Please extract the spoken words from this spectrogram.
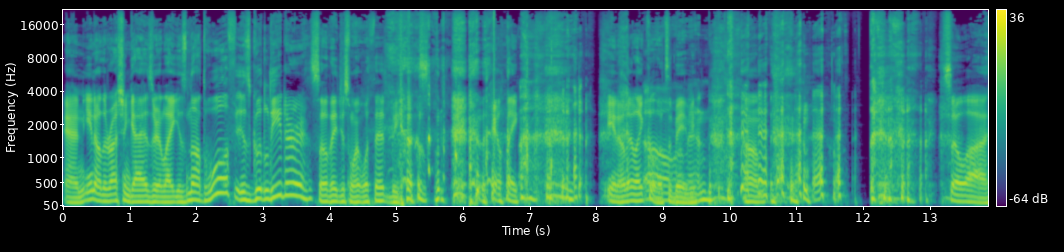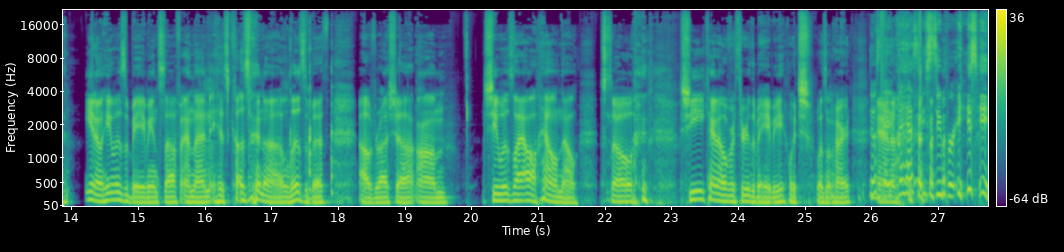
And you know, the Russian guys are like, is not wolf, is good leader. So they just went with it because they're like, you know, they're like, cool, it's a Oh, baby. man. So uh, you know, he was a baby and stuff. And then his cousin uh, Elizabeth of Russia, um, she was like, oh hell no. So she kind of overthrew the baby, which wasn't hard. Those And, days- uh, that has to be super easy.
